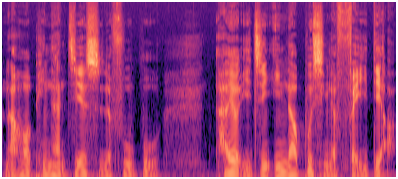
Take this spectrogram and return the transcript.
然后平坦结实的腹部，还有已经硬到不行的肥屌。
